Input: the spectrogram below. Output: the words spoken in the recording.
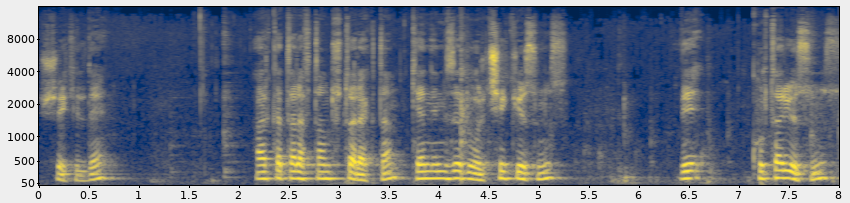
Şu şekilde. Arka taraftan tutaraktan kendinize doğru çekiyorsunuz ve kurtarıyorsunuz.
